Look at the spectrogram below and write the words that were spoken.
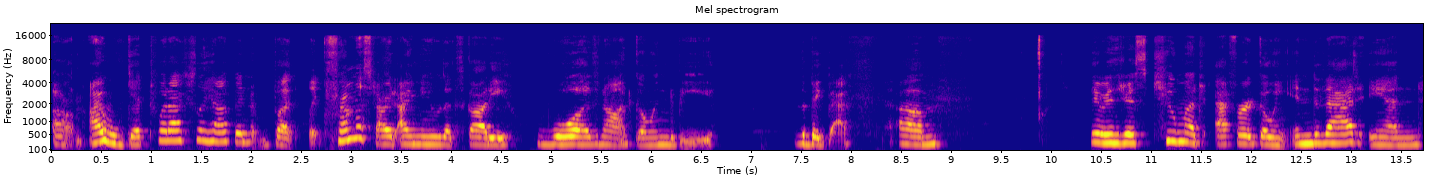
um, I will get to what actually happened, but like from the start, I knew that Scotty was not going to be the big bad. Um, there was just too much effort going into that, and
